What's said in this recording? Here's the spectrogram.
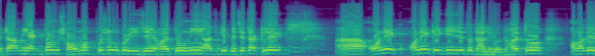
এটা আমি একদম সহমত পোষণ করি যে হয়তো উনি আজকে বেঁচে থাকলে অনেক অনেক এগিয়ে যেত ঢালিউড হয়তো আমাদের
